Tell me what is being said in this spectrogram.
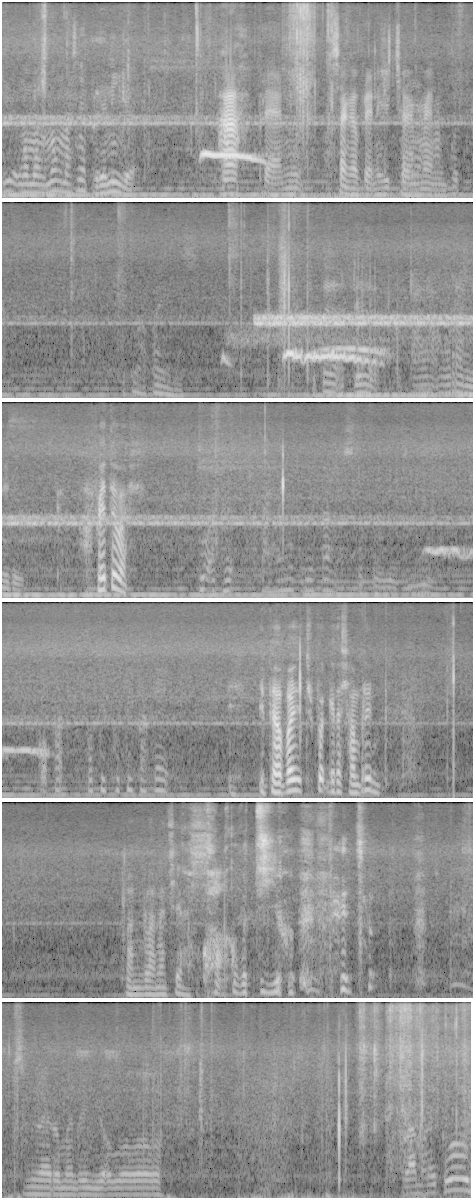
Yuk ngomong-ngomong Masnya berani nggak? Ah, berani. Masa nggak berani sih cemen. Itu apa ya Mas? Itu kayak ada kepala orang gitu. Apa itu mas? Itu ada kepalanya kelihatan. Kok pak putih-putih pakai Itu apa? Coba kita samperin. Pelan-pelan aja. Mas. Kok aku wedi yo. Bismillahirrahmanirrahim ya Allah. Assalamualaikum.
